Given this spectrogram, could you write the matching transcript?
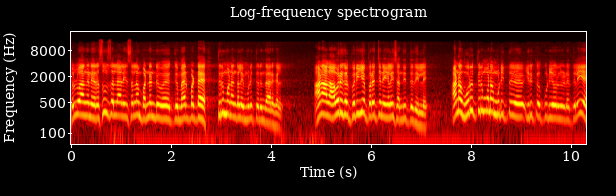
சொல்லுவாங்கன்னு ரசூல் சல்லா அலிஸ்லாம் பன்னெண்டுக்கு மேற்பட்ட திருமணங்களை முடித்திருந்தார்கள். ஆனால் அவர்கள் பெரிய பிரச்சனைகளை சந்தித்ததில்லை. ஆனால் ஒரு திருமணம் முடித்து இருக்கக்கூடியவர்களிடத்திலேயே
